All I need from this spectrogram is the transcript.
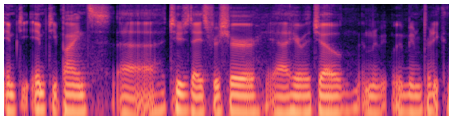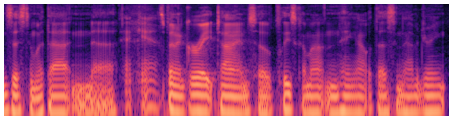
empty empty pints uh, Tuesdays for sure. Yeah, here with Joe, and we've been pretty consistent with that, and uh, Heck yeah. it's been a great time. So please come out and hang out with us and have a drink.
